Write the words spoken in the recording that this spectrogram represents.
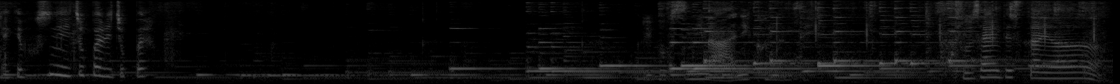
이렇게 복순이 이쪽 발 이 쪽 발. 우리 복순이 많이 컸는데 두 살 됐어요.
